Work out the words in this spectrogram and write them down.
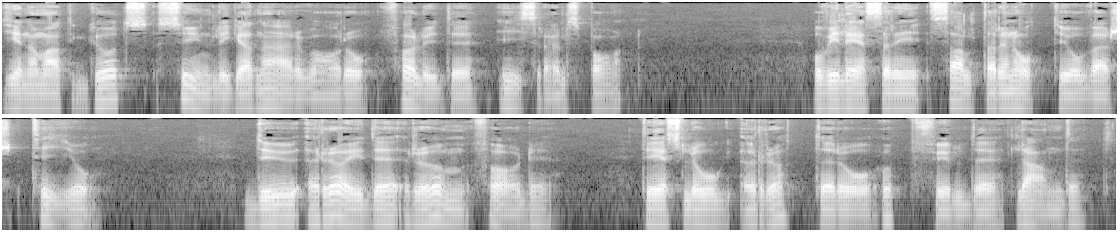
genom att Guds synliga närvaro följde Israels barn. Och vi läser i Saltaren 80, vers 10. Du röjde rum för det, det slog rötter och uppfyllde landet.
